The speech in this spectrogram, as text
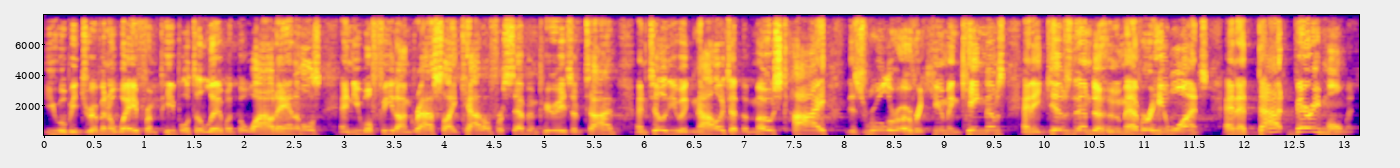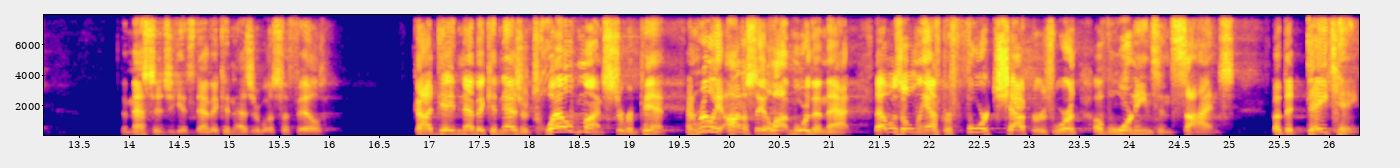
You will be driven away from people to live with the wild animals, and you will feed on grass like cattle for seven periods of time until you acknowledge that the Most High is ruler over human kingdoms, and he gives them to whomever he wants. And at that very moment, the message against Nebuchadnezzar was fulfilled. God gave Nebuchadnezzar 12 months to repent, and really, honestly, a lot more than that. That was only after four chapters worth of warnings and signs. But the day came,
